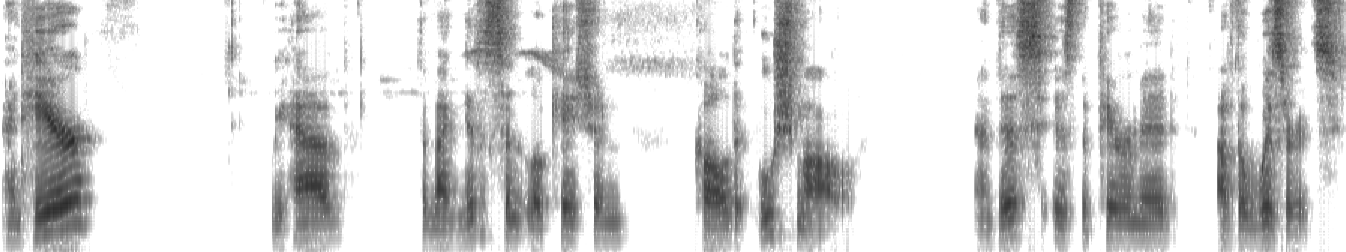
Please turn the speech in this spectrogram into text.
And here we have the magnificent location called Uxmal. And this is the pyramid of the wizards,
